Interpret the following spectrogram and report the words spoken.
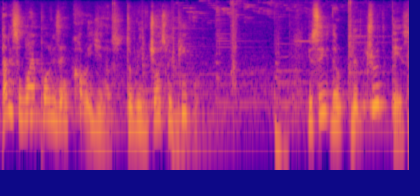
That is why Paul is encouraging us to rejoice with people. You see, the, the truth is,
